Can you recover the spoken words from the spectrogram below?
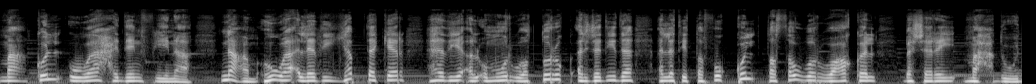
مع كل واحد فينا. نعم هو الذي يبتكر هذه الأمور والطرق الجديدة التي تفوق كل تصور وعقل بشري محدود.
